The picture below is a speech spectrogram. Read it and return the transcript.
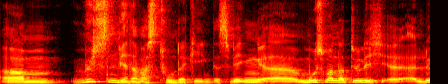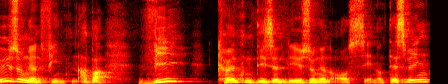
ähm, müssen wir da was tun dagegen. Deswegen äh, muss man natürlich äh, Lösungen finden. Aber wie könnten diese Lösungen aussehen. Und deswegen,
